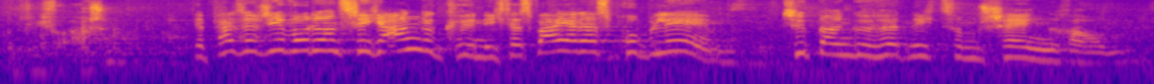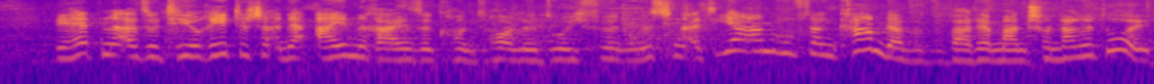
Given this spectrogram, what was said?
wollen Sie mich verarschen? Der Passagier wurde uns nicht angekündigt. Das war ja das Problem. Zypern gehört nicht zum Schengen-Raum. Wir hätten also theoretisch eine Einreisekontrolle durchführen müssen. Als Ihr Anruf dann kam, da war der Mann schon lange durch.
